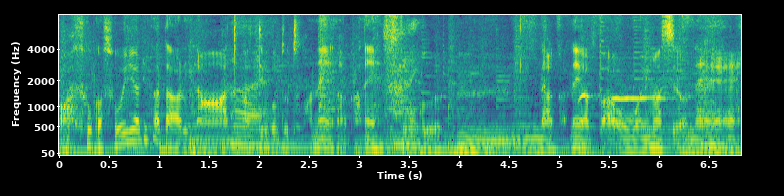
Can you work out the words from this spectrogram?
ああそうかそういうやり方あるなとかっていうこととかね、なんかねすごく、うんなんかねやっぱ思いますよね。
